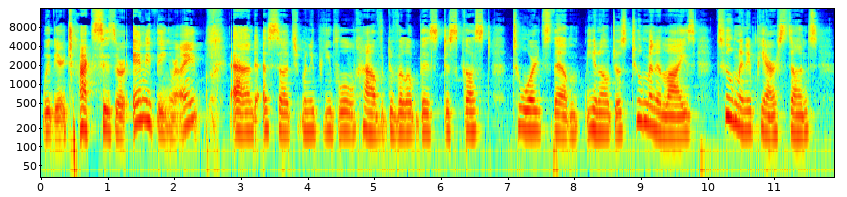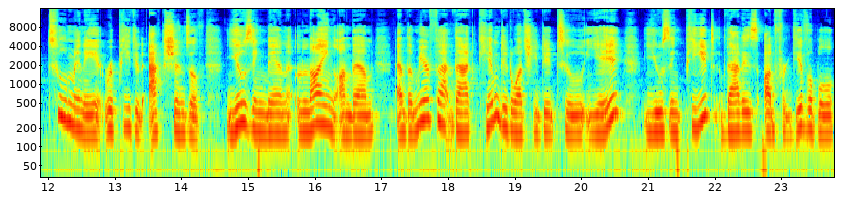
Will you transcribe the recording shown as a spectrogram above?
with their taxes or anything right? And as such many people have developed this disgust towards them. You know just too many lies too many pr stunts too many repeated actions of using men, lying on them, and the mere fact that Kim did what she did to Ye using Pete, that is unforgivable.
